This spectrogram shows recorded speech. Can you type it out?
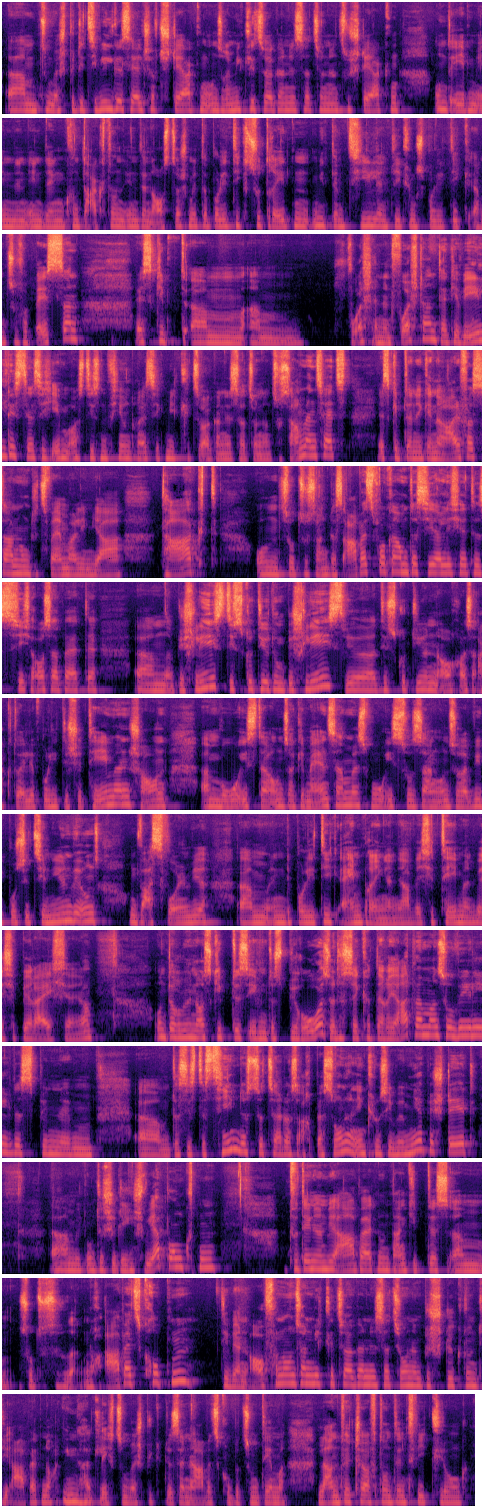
ähm, zum Beispiel die Zivilgesellschaft stärken, unsere Mitgliedsorganisationen zu stärken und eben in den, in den Kontakt und in den Austausch mit der Politik zu treten, mit dem Ziel, Entwicklungspolitik ähm, zu verbessern. Es gibt ähm, ähm, einen Vorstand, der gewählt ist, der sich eben aus diesen 34 Mitgliedsorganisationen zusammensetzt. Es gibt eine Generalversammlung, die zweimal im Jahr tagt und sozusagen das Arbeitsprogramm, das jährliche, das ich ausarbeite, ähm, beschließt, diskutiert und beschließt. Wir diskutieren auch also aktuelle politische Themen, schauen, ähm, wo ist da unser Gemeinsames, wo ist sozusagen unsere, wie positionieren wir uns und was wollen wir ähm, in die Politik einbringen, ja, welche Themen, welche Bereiche, ja. Und darüber hinaus gibt es eben das Büro, also das Sekretariat, wenn man so will. Das bin eben, das ist das Team, das zurzeit aus acht Personen inklusive mir besteht, äh, mit unterschiedlichen Schwerpunkten zu denen wir arbeiten. Und dann gibt es ähm, sozusagen noch Arbeitsgruppen, die werden auch von unseren Mitgliedsorganisationen bestückt und die arbeiten auch inhaltlich. Zum Beispiel gibt es eine Arbeitsgruppe zum Thema Landwirtschaft und Entwicklung,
